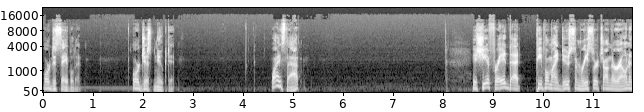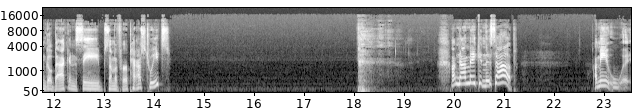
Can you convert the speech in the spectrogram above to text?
or disabled it or just nuked it. Why is that? Is she afraid that people might do some research on their own and go back and see some of her past tweets? I'm not making this up. I mean, w-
